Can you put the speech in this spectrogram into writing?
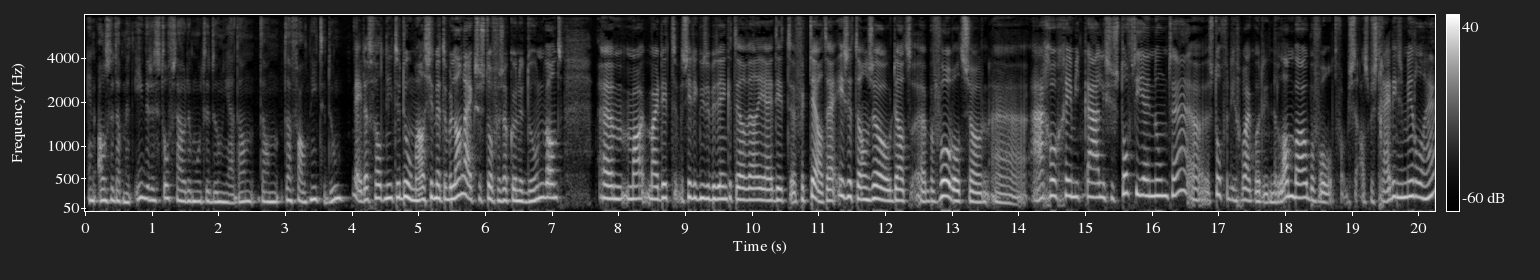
En als we dat met iedere stof zouden moeten doen, ja, dan, dan dat valt niet te doen. Nee, dat valt niet te doen. Maar als je het met de belangrijkste stoffen zou kunnen doen. Want, um, maar, maar dit zit ik nu te bedenken terwijl jij dit uh, vertelt. Hè. Is het dan zo dat uh, bijvoorbeeld zo'n agrochemicalische stof die jij noemt, hè, stoffen die gebruikt worden in de landbouw, bijvoorbeeld voor, als bestrijdingsmiddel, hè,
